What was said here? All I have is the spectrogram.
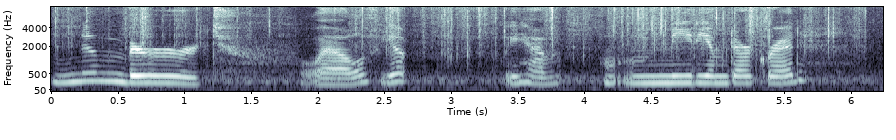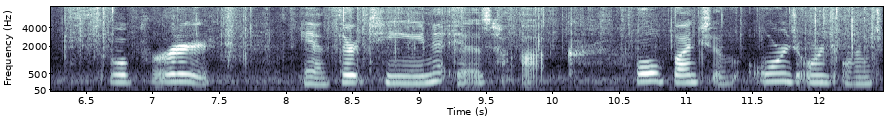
Number 12, yep, we have medium dark red. So pretty. And 13 is a whole bunch of orange, orange, orange.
